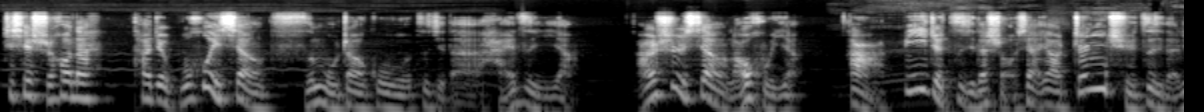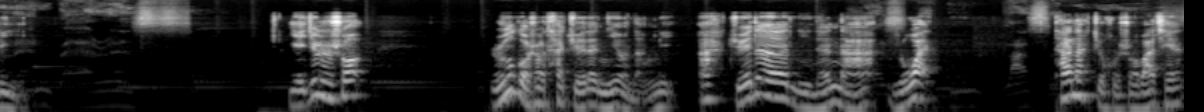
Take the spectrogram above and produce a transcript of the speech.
这些时候呢，他就不会像慈母照顾自己的孩子一样，而是像老虎一样啊，逼着自己的手下要争取自己的利益。也就是说，如果说他觉得你有能力啊，觉得你能拿一万，他呢就会说八千。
